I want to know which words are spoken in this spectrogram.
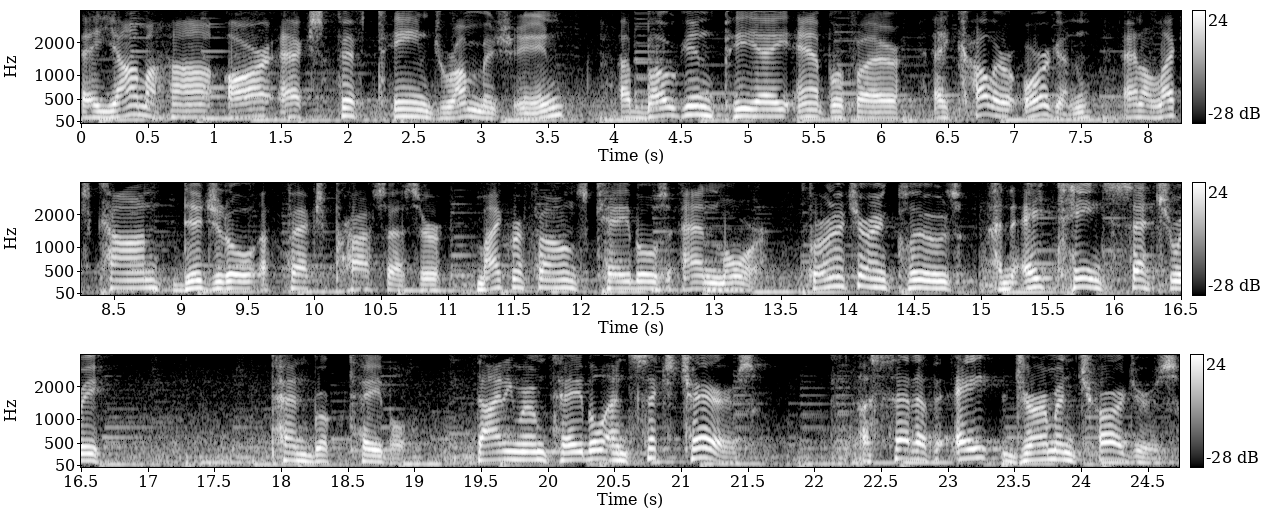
a Yamaha RX15 drum machine, a Bogen PA amplifier, a color organ, an a Lexicon digital effects processor, microphones, cables, and more. Furniture includes an 18th century Pembroke table, dining room table, and six chairs, a set of eight German chargers,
